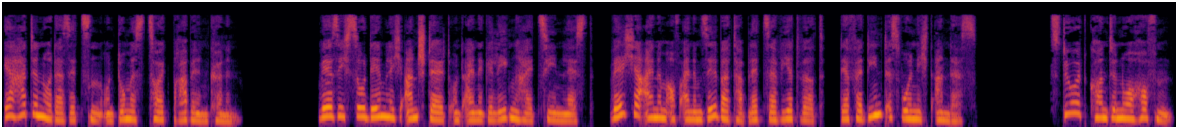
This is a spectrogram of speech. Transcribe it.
er hatte nur da sitzen und dummes Zeug brabbeln können. Wer sich so dämlich anstellt und eine Gelegenheit ziehen lässt, welche einem auf einem Silbertablett serviert wird, der verdient es wohl nicht anders. Stuart konnte nur hoffen,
